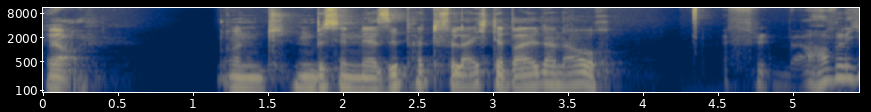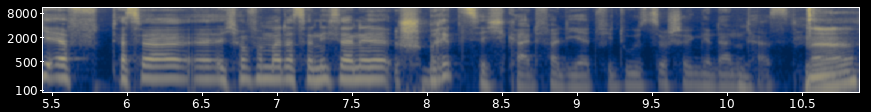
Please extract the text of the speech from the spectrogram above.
Ja. Und ein bisschen mehr Sip hat vielleicht der Ball dann auch. Hoffentlich, dass er, äh, ich hoffe mal, dass er nicht seine Spritzigkeit verliert, wie du es so schön genannt hast. Na,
